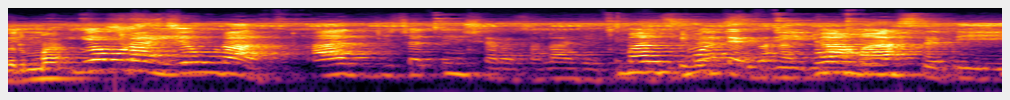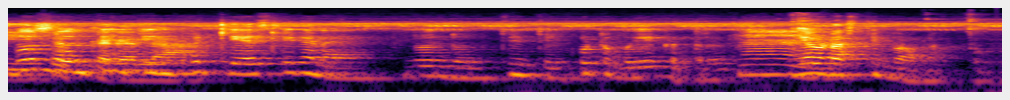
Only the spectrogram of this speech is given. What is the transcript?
तर मा एवढा एवढा. आज तीनशेराचा लागायची माणसं मोठ्या बघतात ती, घरात कामं असतात ती दोन दोन तीन तीन शेतकऱ्याला. खटली असली का नाही? दोन दोन तीन तीन कुटुंब एकत्र. हम्म. एवढाच तिंबावा लागतो.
